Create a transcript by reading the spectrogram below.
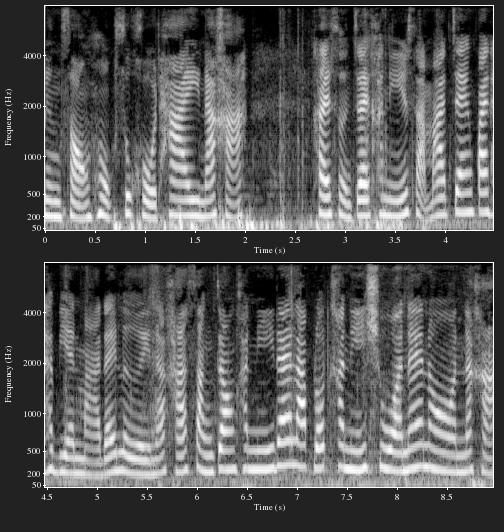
4126 สุโขทัยนะคะ ใครสนใจคันนี้สามารถแจ้งป้ายทะเบียนมาได้เลยนะคะ สั่งจองคันนี้ได้รับรถคันนี้ชัวร์แน่นอนนะคะ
